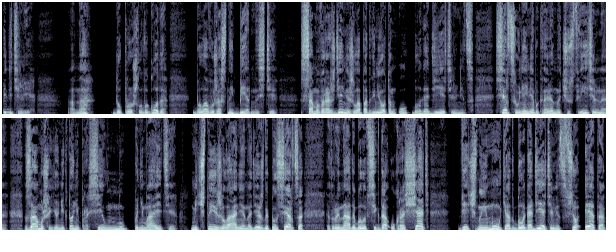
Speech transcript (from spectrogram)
Видите ли, она до прошлого года была в ужасной бедности — с самого рождения жила под гнетом у благодетельниц. Сердце у ней необыкновенно чувствительное, замуж ее никто не просил, ну, понимаете, мечты желания, надежды, пыл сердца, которые надо было всегда укращать, вечные муки от благодетельниц, все это,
